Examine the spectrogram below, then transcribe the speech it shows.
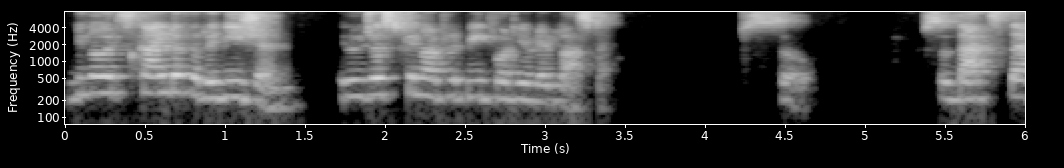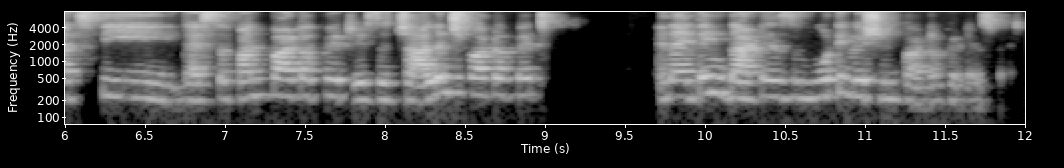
You know, it's kind of a revision. You just cannot repeat what you did last time. So so that's that's the that's the fun part of it it's the challenge part of it and i think that is the motivation part of it as well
